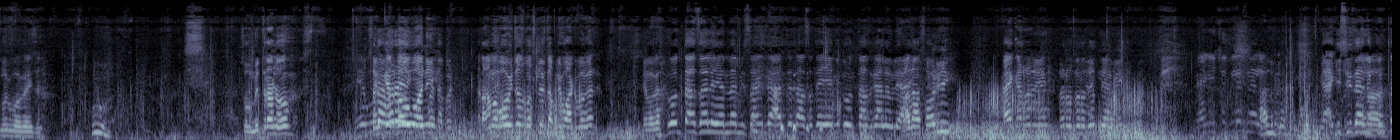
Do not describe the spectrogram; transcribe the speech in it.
मग बघायचं. सो मित्रांनो संकेत भाऊ आणि रामा भाऊ इथंच बसलेत आपली वाट बघत. हे बघा. दोन तास झाले यांना मी सांगितले आजच्या तासात यांनी दोन तास घालवले. आता सॉरी काय करणार आहे? दररोज दररोज येत नाही आम्ही मॅगी शिजलीच नाही लवकर. मॅगी शिजायला फक्त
